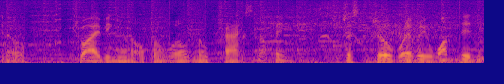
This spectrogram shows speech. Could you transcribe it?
you know, driving in an open world, no tracks, nothing. You just drove wherever you wanted, you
